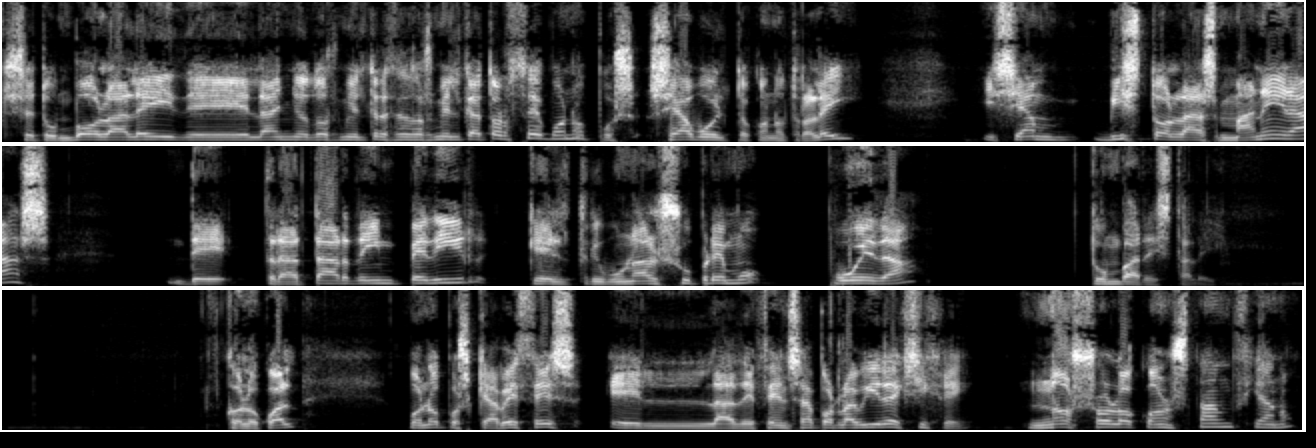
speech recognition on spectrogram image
Se tumbó la ley del año 2013-2014, bueno, pues se ha vuelto con otra ley y se han visto las maneras de tratar de impedir que el Tribunal Supremo pueda tumbar esta ley. Con lo cual, bueno, pues que a veces la defensa por la vida exige no solo constancia, ¿no?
